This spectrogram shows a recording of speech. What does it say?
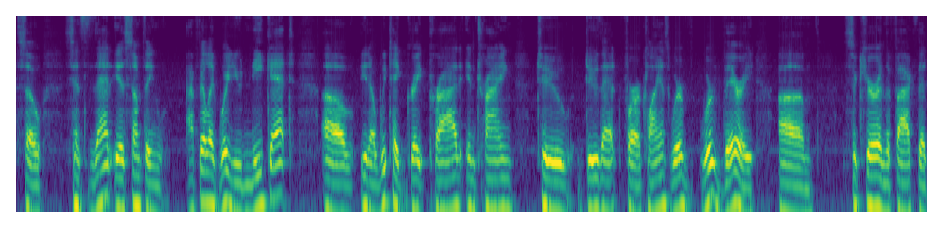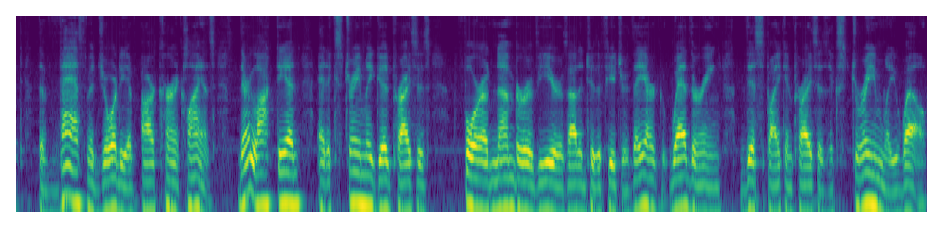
So since that is something I feel like we're unique at, uh, you know, we take great pride in trying to do that for our clients. We're we're very um, secure in the fact that the vast majority of our current clients they're locked in at extremely good prices for a number of years out into the future. They are weathering this spike in prices extremely well,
